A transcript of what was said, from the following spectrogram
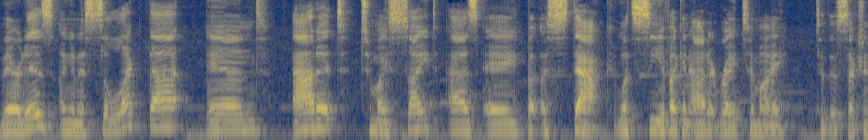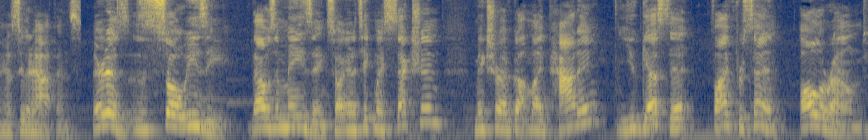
There it is. I'm gonna select that and add it to my site as a, a stack. Let's see if I can add it right to my to this section here. Let's see what happens. There it is. This is so easy. That was amazing. So I'm gonna take my section, make sure I've got my padding. You guessed it, 5% all around.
